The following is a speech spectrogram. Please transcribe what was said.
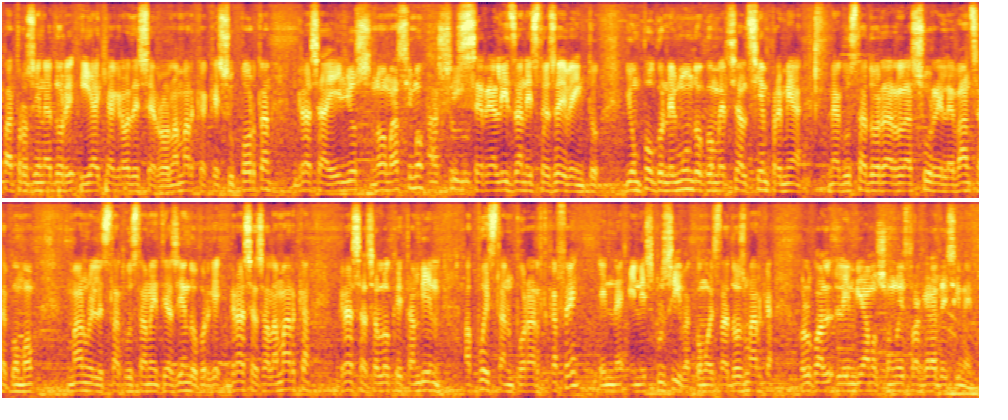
patrocinadores y hay que agradecerlo. La marca que soportan, gracias a ellos, ¿no, Máximo? Se realizan estos eventos. Y un poco en el mundo comercial siempre me ha, me ha gustado dar su relevancia como Manuel está justamente haciendo, porque gracias a la marca, gracias a lo que también apuestan por Art Café en, en exclusiva, como estas dos marcas, con lo cual le enviamos un nuestro agradecimiento.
